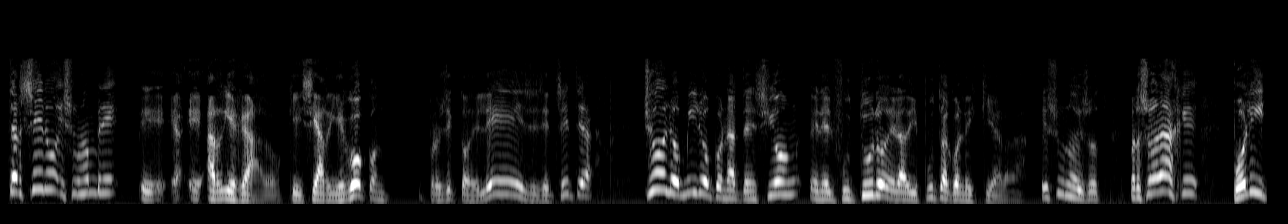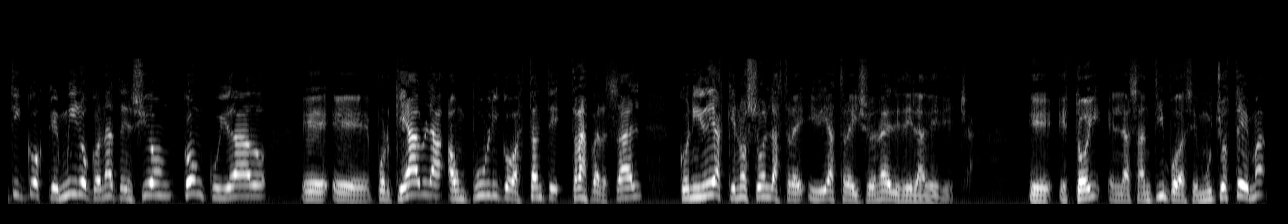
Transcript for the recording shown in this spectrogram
Tercero, es un hombre eh, eh, arriesgado, que se arriesgó con proyectos de leyes, etcétera. Yo lo miro con atención en el futuro de la disputa con la izquierda. Es uno de esos personajes políticos que miro con atención, con cuidado, eh, eh, porque habla a un público bastante transversal, con ideas que no son las ideas tradicionales de la derecha. Eh, estoy en las antípodas en muchos temas.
